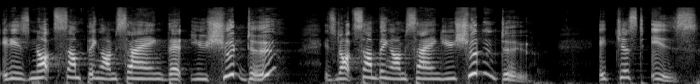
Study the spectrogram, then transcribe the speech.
It is not something I'm saying that you should do. It's not something I'm saying you shouldn't do. It just is.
